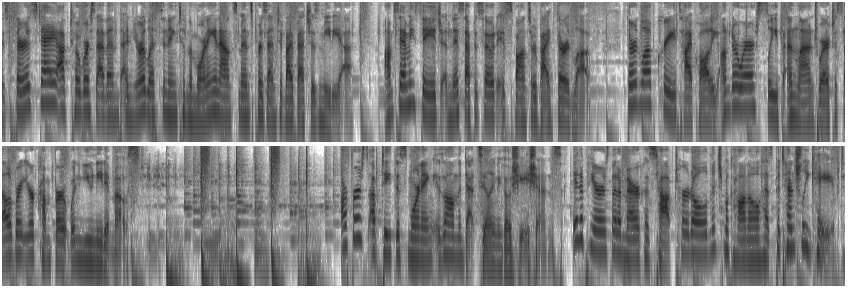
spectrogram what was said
is Thursday, October 7th, and you're listening to the morning announcements presented by Betches Media. I'm Sami Sage, and this episode is sponsored by Third Love. Third Love creates high quality underwear, sleep, and loungewear to celebrate your comfort when you need it most. Our first update this morning is on the debt ceiling negotiations. It appears that America's top turtle, Mitch McConnell, has potentially caved,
